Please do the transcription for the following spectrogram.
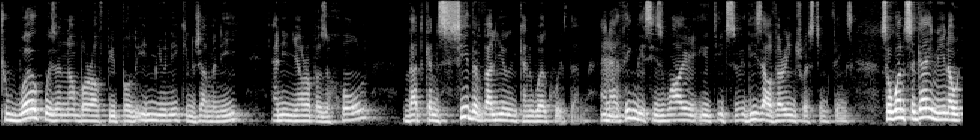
to work with a number of people in Munich, in Germany, and in Europe as a whole that can see the value and can work with them. And mm. I think this is why it, it's, these are very interesting things. So once again, you know,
